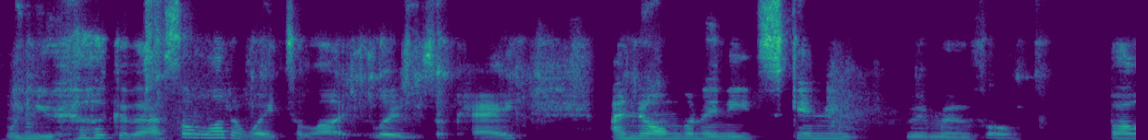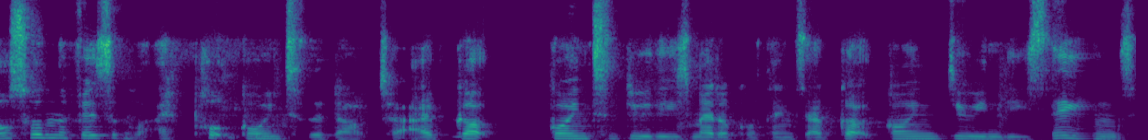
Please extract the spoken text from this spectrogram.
when you look at that, that's a lot of weight to like lose. Okay. I know I'm going to need skin removal, but also in the physical, I've put going to the doctor. I've got going to do these medical things. I've got going doing these things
